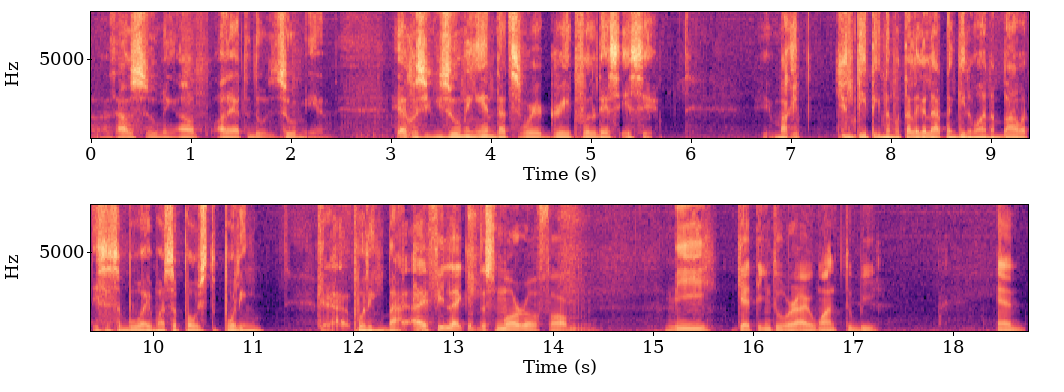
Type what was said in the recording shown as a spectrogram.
no? As I was zooming out, all I had to do was zoom in. Yeah, because yung zooming in, that's where gratefulness is eh. Makip, yung titignan mo talaga lahat ng ginawa ng bawat isa sa buhay mo as opposed to pulling pulling back. I I feel like it was more of um, me getting to where I want to be, and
